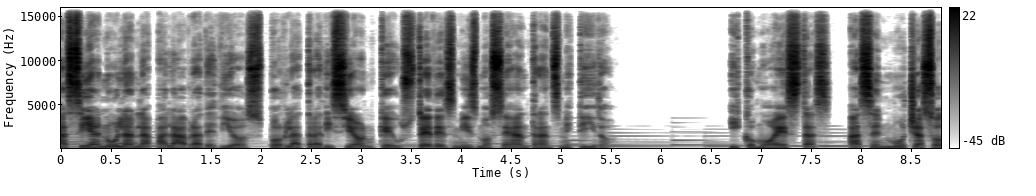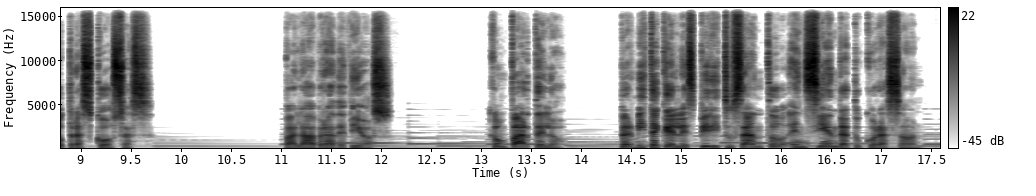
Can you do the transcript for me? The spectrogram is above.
Así anulan la palabra de Dios por la tradición que ustedes mismos se han transmitido. Y como éstas, hacen muchas otras cosas. Palabra de Dios. Compártelo. Permite que el Espíritu Santo encienda tu corazón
